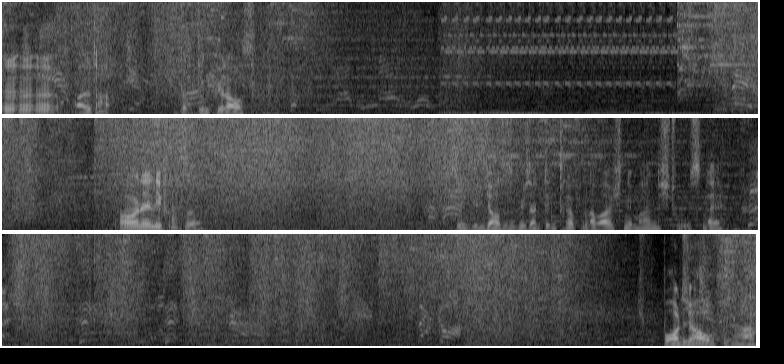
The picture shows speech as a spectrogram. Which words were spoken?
Äh, äh, äh, Alter, das Ding viel aus. Oh ne, die Fresse. Sieht nicht aus, als würde ich das Ding treffen, aber ich nehme an, ich tue es, ne? Bohr dich auf, ja.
